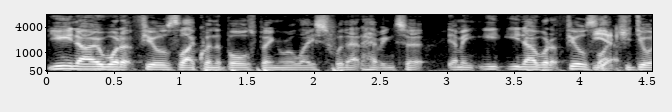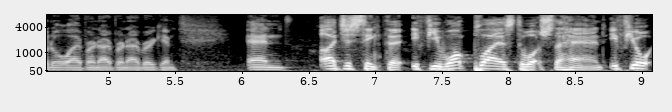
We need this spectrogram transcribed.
you know what it feels like when the ball's being released without having to. I mean, you, you know what it feels like. Yeah. You do it all over and over and over again. And I just think that if you want players to watch the hand, if you're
